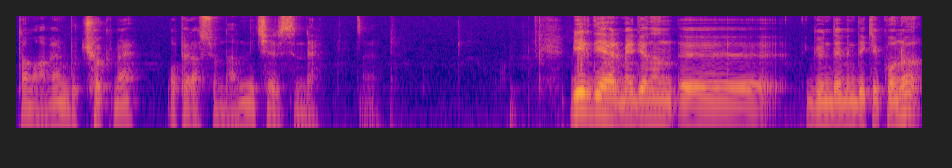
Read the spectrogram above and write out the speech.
tamamen bu çökme operasyonlarının içerisinde. Evet. Bir diğer medyanın e, gündemindeki konu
